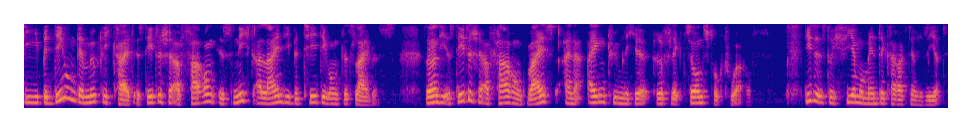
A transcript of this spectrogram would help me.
die Bedingung der Möglichkeit ästhetischer Erfahrung ist nicht allein die Betätigung des Leibes, sondern die ästhetische Erfahrung weist eine eigentümliche Reflexionsstruktur auf. Diese ist durch vier Momente charakterisiert.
